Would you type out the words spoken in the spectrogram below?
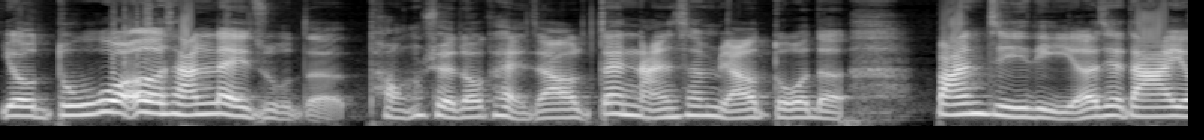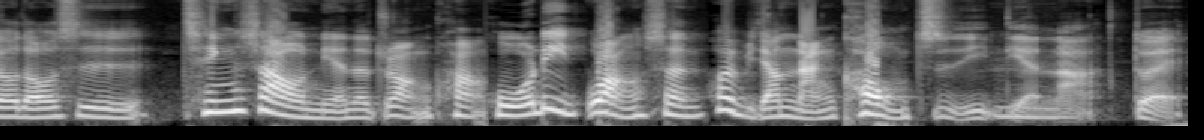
有读过二三类组的同学都可以知道，在男生比较多的。班级里，而且大家又都是青少年的状况，活力旺盛，会比较难控制一点啦。嗯、对，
